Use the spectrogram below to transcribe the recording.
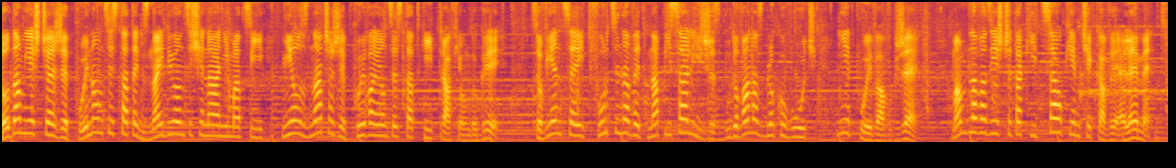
Dodam jeszcze, że płynący statek znajdujący się na animacji nie oznacza, że pływające statki trafią do gry. Co więcej, twórcy nawet napisali, że zbudowana z bloków łódź nie pływa w grze. Mam dla was jeszcze taki całkiem ciekawy element.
